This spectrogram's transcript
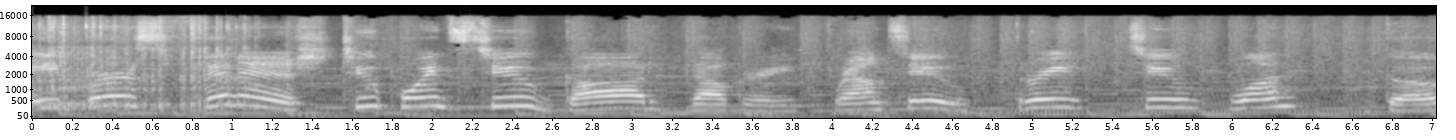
A finish! Two points to God Valkyrie. Round two. Three, two, one, go.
